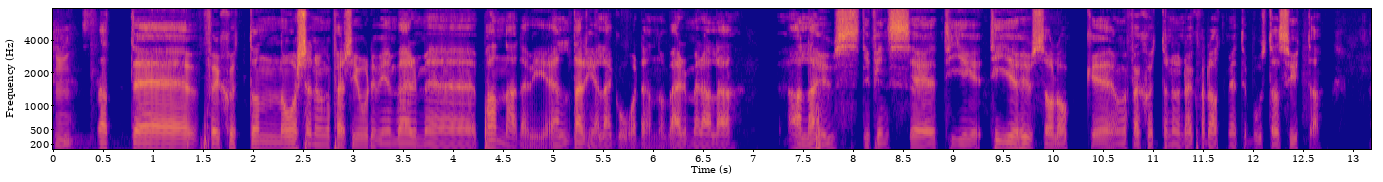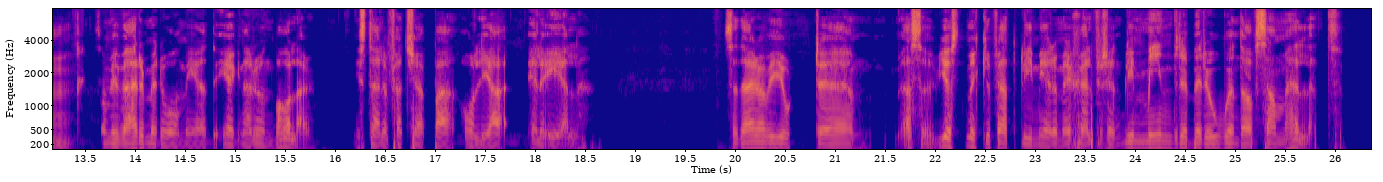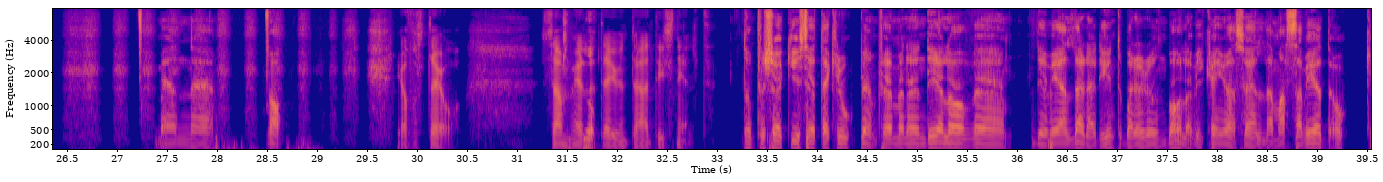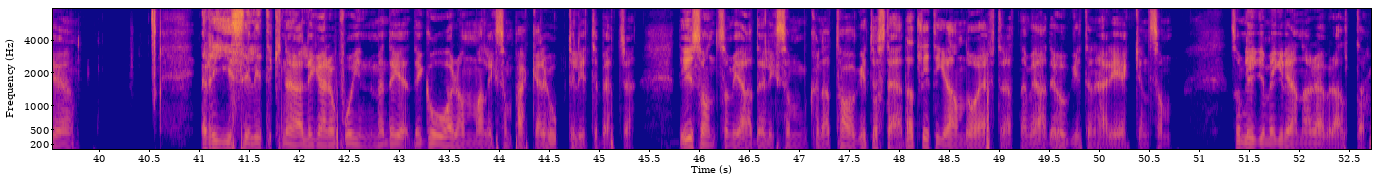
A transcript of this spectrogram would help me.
Mm. Så att, eh, för 17 år sedan ungefär så gjorde vi en värmepanna där vi eldar hela gården och värmer alla, alla hus. Det finns 10 10 hushåll och eh, ungefär 1700 kvadratmeter bostadsyta Mm. som vi värmer då med egna rundbalar istället för att köpa olja eller el. Så där har vi gjort eh, alltså just mycket för att bli mer och mer självförsörjande, bli mindre beroende av samhället. Men eh, ja, Jag förstår. Samhället är ju inte alltid snällt. de försöker ju sätta krokben, för jag menar en del av eh, det vi eldar där, det är ju inte bara rundbalar. Vi kan ju alltså elda massaved och eh, ris är lite knöligare att få in, men det, det, går om man liksom packar ihop det lite bättre. Det är ju sånt som vi hade liksom kunnat tagit och städat lite grann då efter att när vi hade huggit den här eken som, som ligger med grenar överallt. Då.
